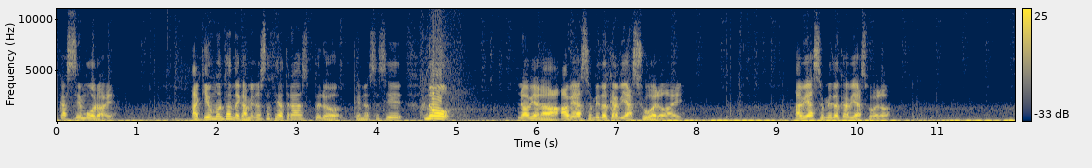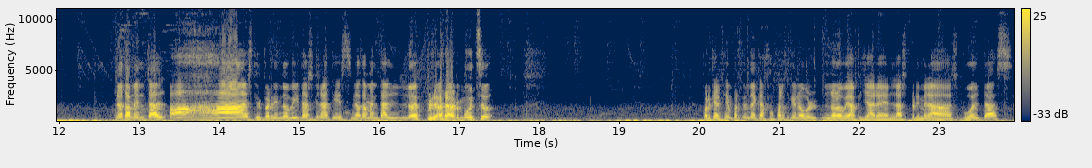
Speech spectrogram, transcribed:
Casi ahí Aquí hay un montón de caminos hacia atrás Pero que no sé si... ¡No! No había nada. Había asumido que había suelo ahí. Había asumido que había suelo. Nota mental. ¡Ah! Estoy perdiendo vidas gratis. Nota mental No explorar mucho. Porque el 100% de cajas Parece que no lo voy a pillar en las primeras vueltas.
